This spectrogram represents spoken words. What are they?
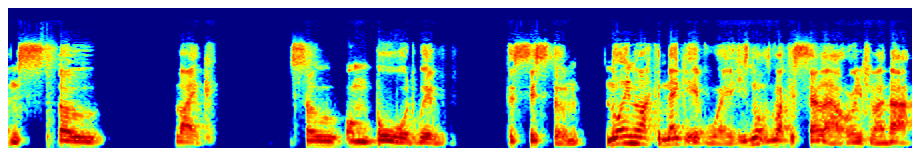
and so like so on board with the system, not in like a negative way. He's not like a sellout or anything like that.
